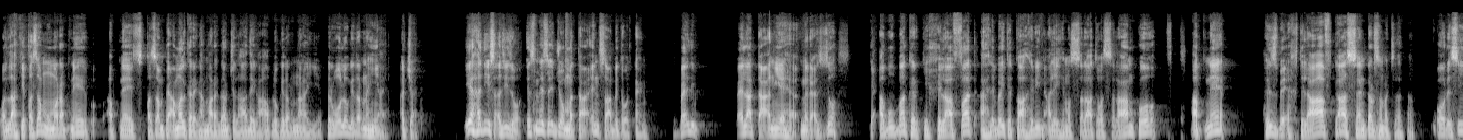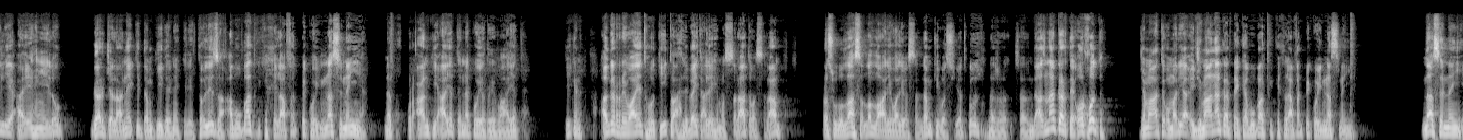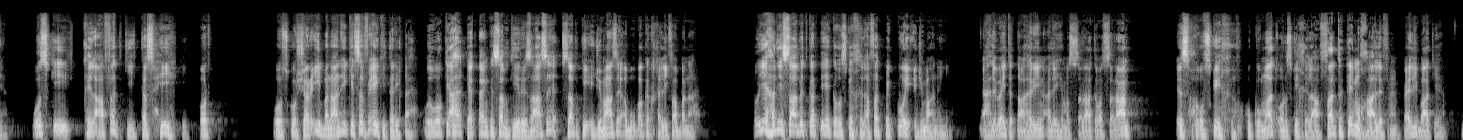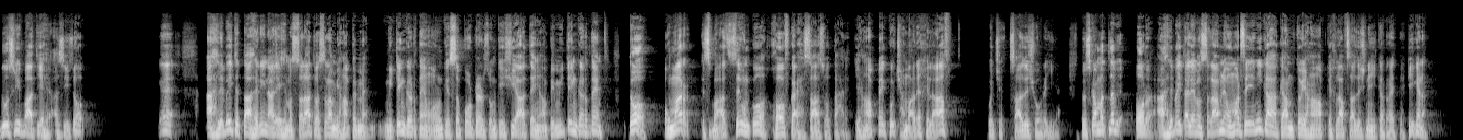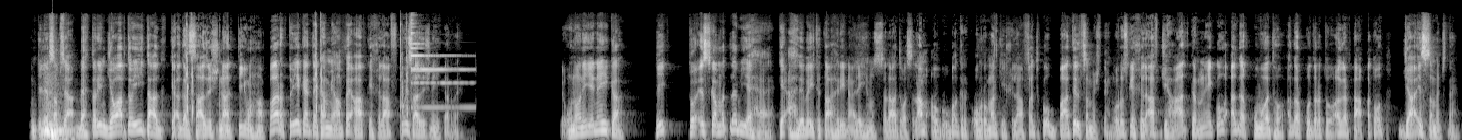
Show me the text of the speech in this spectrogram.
وہ اللہ کی قسم، عمر اپنے اپنے اس قسم پہ عمل کرے گا، ہمارا گھر جلا دے گا، آپ لوگ ادھر نہ آئیے۔ پھر وہ لوگ ادھر نہیں آئے۔ اچھا یہ حدیث عزیز ہو اس میں سے جو متعین ثابت ہوتے ہیں، پہلی، پہلا تعین یہ ہے میرے عزیزو، کہ ابو بکر کی خلافت اہل بیت طاہرین علیہ السلاۃ والسلام کو اپنے حزب اختلاف کا سینٹر سمجھتا تھا۔ اور اسی لیے آئے ہیں یہ لوگ گھر جلانے کی دھمکی دینے کے لیے۔ تو لذا ابو بکر کی خلافت پہ کوئی نس نہیں ہے۔ نہ قرآن کی آیت ہے، نہ کوئی روایت ہے۔ ٹھیک ہے نا؟ اگر روایت ہوتی تو اہل بیت علیہ السلاۃ والسلام رسول اللہ صلی اللہ علیہ وآلہ وسلم کی وصیت کو نظر انداز نہ کرتے اور خود جماعت عمریہ اجماع نہ کرتے کہ ابو بکر کی خلافت پہ کوئی نس نہیں ہے۔ نس نہیں ہے۔ اس کی خلافت کی، تصحیح کی اور اس کو شرعی بنانے کی صرف ایک ہی طریقہ ہے۔ وہ کیا ہے؟ کہتے ہیں کہ سب کی رضا سے، سب کی اجماع سے ابو بکر خلیفہ بنا ہے۔ تو یہ حدیث ثابت کرتی ہے کہ اس کے خلافت پہ کوئی اجماع نہیں ہے۔ اہل بیت طاہرین علیہ السلاۃ والسلام اس اس کی حکومت اور اس کی خلافت کے مخالف ہیں۔ پہلی بات یہ ہے۔ دوسری بات یہ ہے عزیزو، کہ اہل بیت طاہرین علیہ السلاۃ والسلام یہاں پہ میں میٹنگ کرتے ہیں اور ان کے سپورٹرز ان کے شیعہ آتے ہیں، یہاں پہ میٹنگ کرتے ہیں۔ تو عمر اس بات سے ان کو خوف کا احساس ہوتا ہے کہ یہاں پہ کچھ ہمارے خلاف کچھ سازش ہو رہی ہے۔ تو اس کا مطلب اور اہل بیت علیہ السلام نے عمر سے یہ نہیں کہا کہ ہم تو یہاں آپ کے خلاف سازش نہیں کر رہے تھے، ٹھیک ہے نا؟ ان کے لیے سب سے بہترین جواب تو یہی تھا کہ اگر سازش نہ تھی وہاں پر تو یہ کہتے کہ ہم یہاں پہ آپ کے خلاف کوئی سازش نہیں کر رہے۔ انہوں نے یہ نہیں کہا، ٹھیک؟ تو اس کا مطلب یہ ہے کہ اہل بیت طاہرین علیہ السلاۃ وسلام ابو بکر اور عمر کی خلافت کو باطل سمجھتے ہیں اور اس کے خلاف جہاد کرنے کو اگر قوت ہو، اگر قدرت ہو، اگر طاقت ہو، جائز سمجھتے ہیں۔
